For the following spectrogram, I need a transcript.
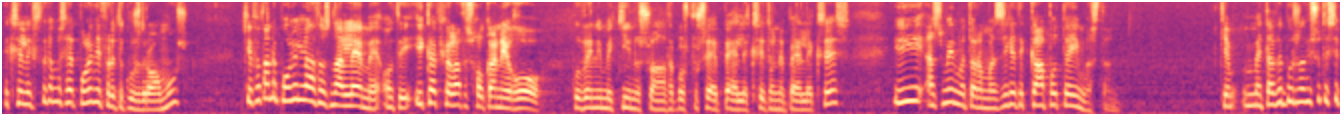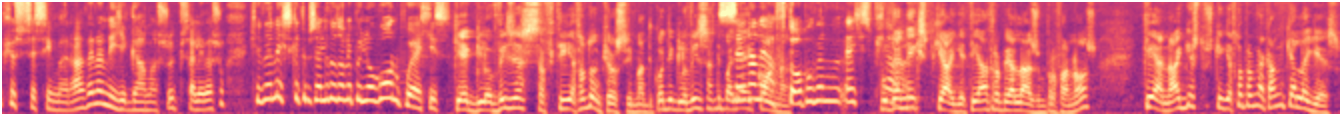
Εξελιχθήκαμε σε πολύ διαφορετικούς δρόμους και θα ήταν πολύ λάθος να λέμε ότι ή κάποιο λάθος έχω κάνει εγώ που δεν είμαι εκείνος ο άνθρωπος που σε επέλεξε ή τον επέλεξες, ή ας μείνουμε τώρα μαζί γιατί κάποτε ήμασταν. Και μετά δεν μπορείς να δεις ούτε εσύ ποιος είσαι σήμερα. Δεν ανοίγει η γκάμα σου, η ψαλίδα σου και δεν έχεις και την ψαλίδα των επιλογών που έχεις. Και εγκλωβίζεσαι σε αυτή, αυτό το είναι πιο σημαντικό, ότι εγκλωβίζεσαι σε αυτή την Σε παλιά έναν εικόνα. εαυτό που δεν έχεις πια. Που δεν έχεις πια, γιατί οι άνθρωποι αλλάζουν προφανώς και οι ανάγκες τους και γι' αυτό πρέπει να κάνουν και αλλαγές.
